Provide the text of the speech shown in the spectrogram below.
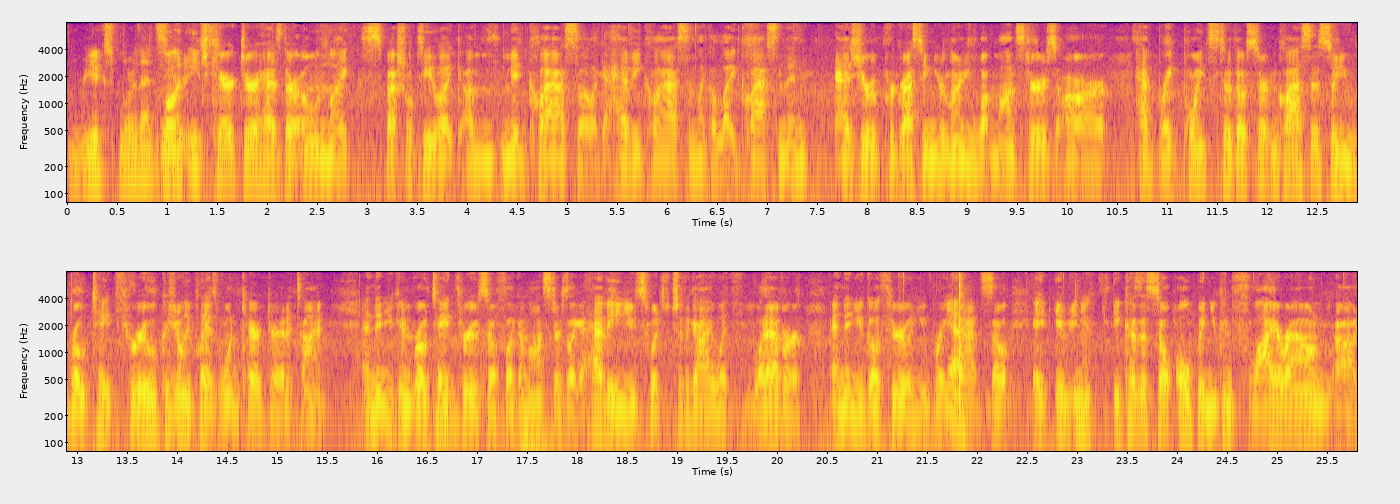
re-explore that. Series. Well, and each character has their own like specialty, like a mid class, uh, like a heavy class, and like a light class. And then as you're progressing, you're learning what monsters are have breakpoints to those certain classes. So you rotate through because you only play as one character at a time, and then you can rotate through. So if like a monster's like a heavy, you switch to the guy with whatever, and then you go through and you break Yeah. that. So it, it you, because it's so open, you can fly around, uh,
